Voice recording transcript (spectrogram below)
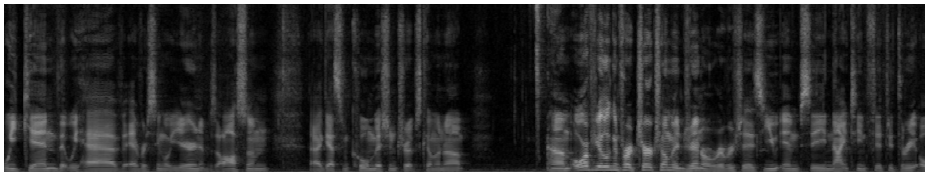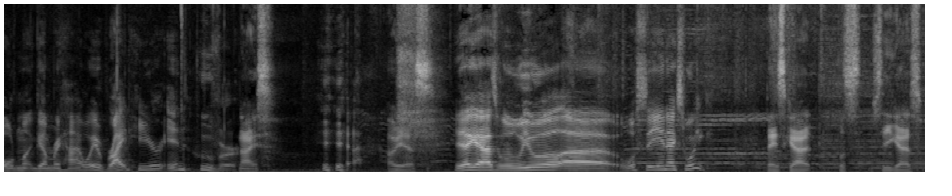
weekend that we have every single year, and it was awesome. I got some cool mission trips coming up. Um, or if you're looking for a church home in general, Riverchase UMC 1953 Old Montgomery Highway, right here in Hoover. Nice. yeah. Oh yes. Yeah, guys. Well, we will. Uh, we'll see you next week. Thanks, Scott. Let's see you guys.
